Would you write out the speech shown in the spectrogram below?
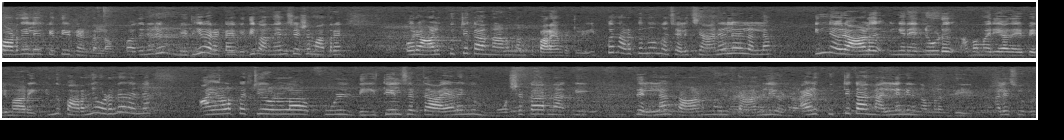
കോടതിയിലേക്ക് എത്തിയിട്ടുണ്ടല്ലോ. അപ്പോൾ അതിനൊരു വിധി വരട്ടെ. വിധി വന്നതിന് ശേഷം മാത്രമേ ഒരാൾ കുറ്റക്കാരനാണെന്ന് നമുക്ക് പറയാൻ പറ്റുള്ളൂ. ഇപ്പം നടക്കുന്നതെന്ന് വെച്ചാൽ ചാനലുകളെല്ലാം ഇന്ന ഒരാൾ ഇങ്ങനെ എന്നോട് അപമര്യാദയായി പെരുമാറി എന്ന് പറഞ്ഞ ഉടനെ തന്നെ അയാളെ പറ്റിയുള്ള ഫുൾ ഡീറ്റെയിൽസ് എടുത്ത് അയാളെങ്കിൽ മോശക്കാരനാക്കി ഇതെല്ലാം കാണുന്ന ഒരു ഫാമിലി ഉണ്ട്. അയാൾ കുറ്റക്കാരനല്ലെങ്കിൽ നമ്മൾ എന്ത് ചെയ്യും? അല്ലെ ശുഭ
